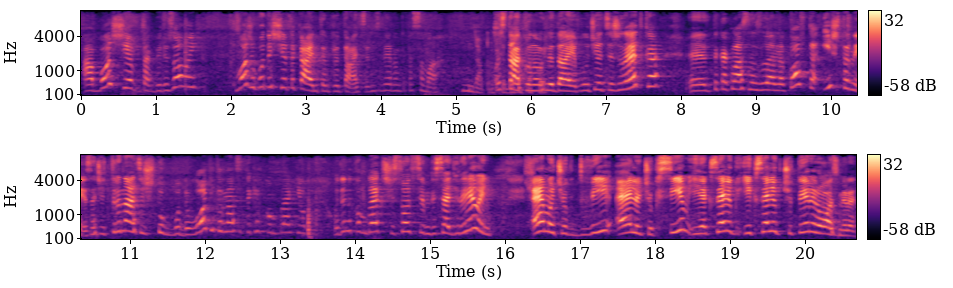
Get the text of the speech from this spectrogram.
Або ще так, бірюзовий. Може бути ще така інтерпретація. Ну, це, мабуть, така сама. Ну, да, просто Ось так воно виглядає. Получається жилетка, е, така класна зелена кофта і штани. Значить, 13 штук буде в лоті, 13 таких комплектів. Один комплект 670 гривень. Емочок 2, елючок 7 і екселюк, і екселюк 4 розміри.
